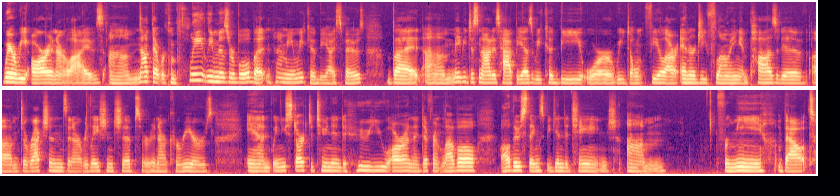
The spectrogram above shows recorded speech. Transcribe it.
where we are in our lives. Um, not that we're completely miserable, but I mean, we could be, I suppose, but um, maybe just not as happy as we could be, or we don't feel our energy flowing in positive um, directions in our relationships or in our careers. And when you start to tune into who you are on a different level, all those things begin to change. Um, for me, about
